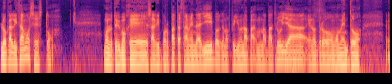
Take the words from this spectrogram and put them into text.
localizamos esto. Bueno, tuvimos que salir por patas también de allí porque nos pilló una, una patrulla. En otro momento eh,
